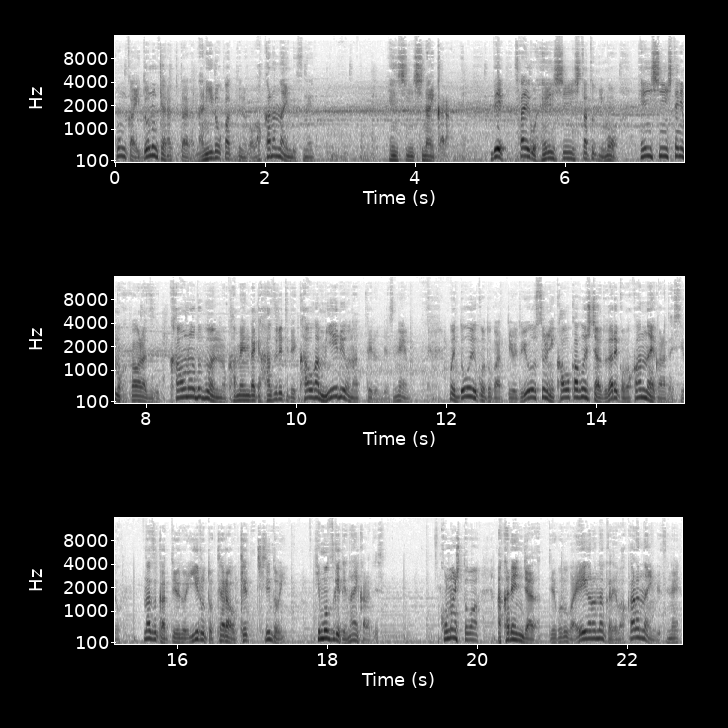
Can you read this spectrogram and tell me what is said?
今回どのキャラクターが何色かっていうのがわからないんですね。変身しないから。で、最後変身した時も、変身したにもかかわらず、顔の部分の仮面だけ外れてて顔が見えるようになってるんですね。これどういうことかっていうと、要するに顔隠しちゃうと誰かわかんないからですよ。なぜかっていうと、色とキャラをきちんと紐付けてないからです。この人は赤レンジャーだっていうことが映画の中でわからないんですね。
